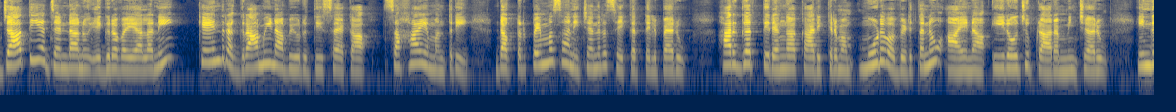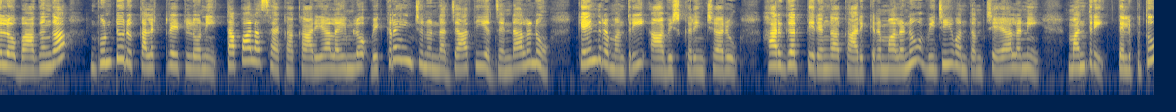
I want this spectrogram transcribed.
జాతీయ జెండాను ఎగురవేయాలని కేంద్ర గ్రామీణాభివృద్ది శాఖ సహాయ మంత్రి డాక్టర్ పెమ్మసాని చంద్రశేఖర్ తెలిపారు. హర్ఘర్ తిరంగా కార్యక్రమం మూడవ విడతను ఆయన ఈరోజు ప్రారంభించారు. ఇందులో భాగంగా గుంటూరు కలెక్టరేట్లోని తపాలా శాఖ కార్యాలయంలో విక్రయించనున్న జాతీయ జెండాలను కేంద్ర మంత్రి ఆవిష్కరించారు. హర్ఘర్ తిరంగా కార్యక్రమాలను విజయవంతం చేయాలని మంత్రి తెలుపుతూ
